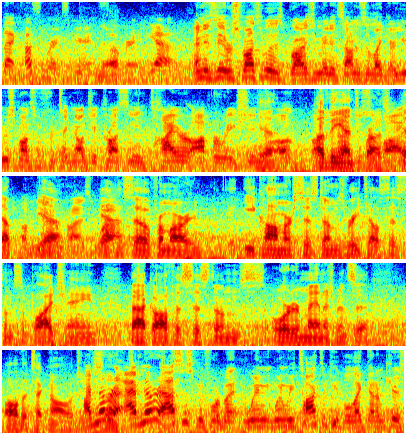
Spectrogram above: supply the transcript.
that customer experience Yep. so great. Yeah. And is the responsibility as broad as you made it sound? Is it like, are you responsible for technology across the entire operation yeah. of, of, the enterprise. Supply? Yep. Of the yeah. enterprise. Wow. Yeah. So from our e-commerce systems, retail systems, supply chain, back office systems, order management, all the technology. I've never, So- I've never asked this before, but when, when we talk to people like that, I'm curious,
